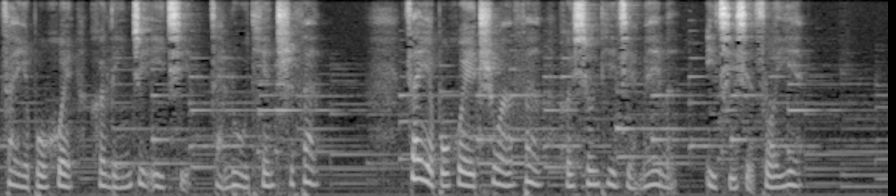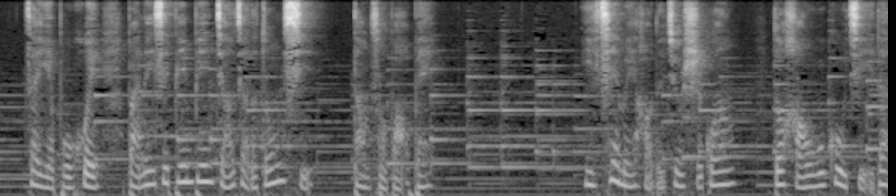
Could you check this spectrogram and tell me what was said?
再也不会和邻居一起在露天吃饭，再也不会吃完饭和兄弟姐妹们一起写作业，再也不会把那些边边角角的东西当做宝贝。一切美好的旧时光都毫无顾忌的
